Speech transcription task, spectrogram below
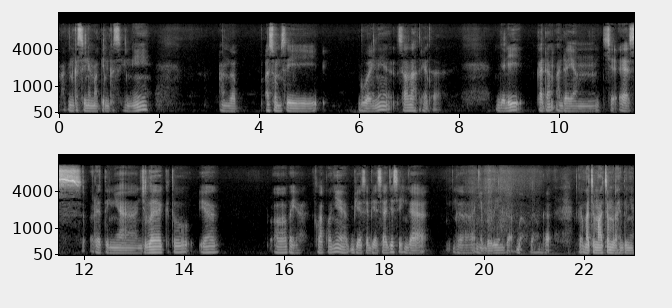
makin ke sini makin ke sini anggap asumsi gua ini salah ternyata. Jadi kadang ada yang CS ratingnya jelek itu ya uh, apa ya kelakuannya ya biasa-biasa aja sih nggak nggak nyebelin nggak bawel nggak nggak macem-macem lah intinya.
